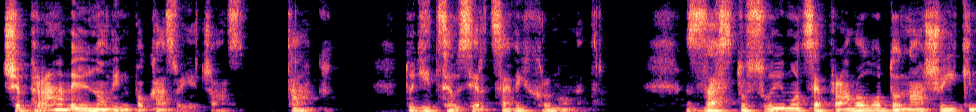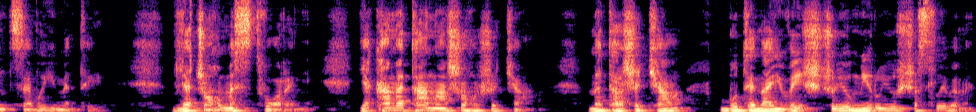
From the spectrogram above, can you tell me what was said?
Чи правильно він показує час? Так, тоді це взірцевий хронометр. Застосуємо це правило до нашої кінцевої мети. Для чого ми створені? Яка мета нашого життя? Мета життя бути найвищою мірою щасливими.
